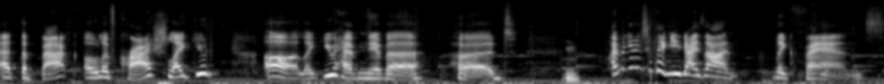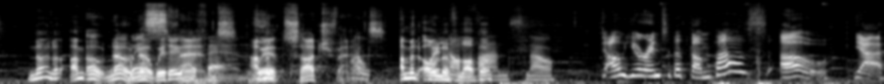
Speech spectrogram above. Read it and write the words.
at the back olaf crash like you oh like you have never heard to think you guys aren't like fans No, no. I'm Oh no, We're no, we're super fans. fans. I'm We're a- such fans. I'm an We're Olive not lover. fans, no. oh you're into the thumpers oh yeah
